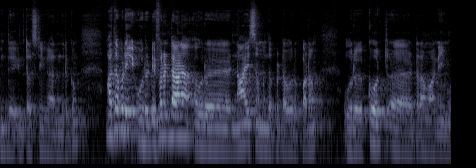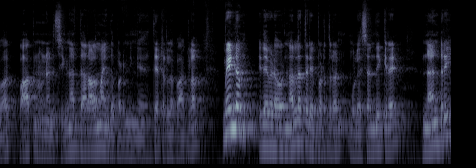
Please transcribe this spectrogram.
வந்து இன்ட்ரெஸ்டிங்காக இருந்திருக்கும். மற்றபடி ஒரு டிஃப்ரெண்ட்டான ஒரு நாய் சம்மந்தப்பட்ட ஒரு படம் ஒரு கோர்ட் ட்ராமா நீங்கள் பார்க்கணும்னு நினச்சிங்கன்னா தாராளமாக இந்த படம் நீங்கள் தேட்டரில் பார்க்கலாம். மீண்டும் இதை விட ஒரு நல்ல திரைப்படத்துடன் உங்களை சந்திக்கிறேன். நன்றி.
